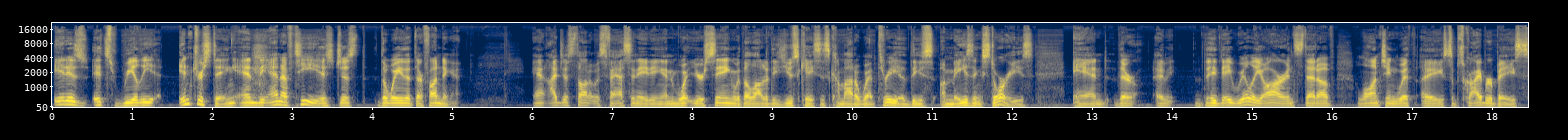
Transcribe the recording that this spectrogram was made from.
It is it's really interesting and the NFT is just the way that they're funding it. And I just thought it was fascinating. And what you're seeing with a lot of these use cases come out of Web3 of these amazing stories. And they're, I mean, they, they really are, instead of launching with a subscriber base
